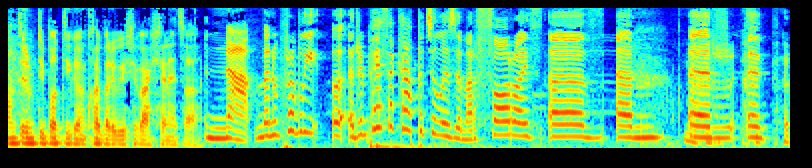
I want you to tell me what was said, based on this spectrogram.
Ond dyn nhw wedi bod digon clefer i weithio allan eto. Na, maen nhw probably... Yr un peth â capitalism, a'r ffordd oedd... Um, yr, uh,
